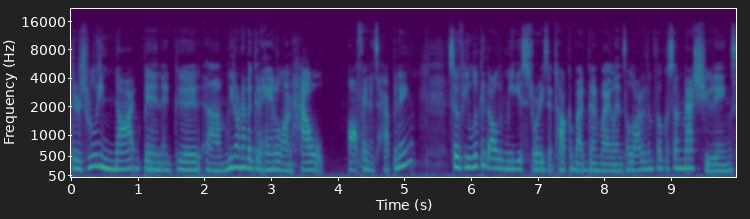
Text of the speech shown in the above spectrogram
there's really not been a good, um, we don't have a good handle on how often it's happening. So if you look at all the media stories that talk about gun violence, a lot of them focus on mass shootings.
